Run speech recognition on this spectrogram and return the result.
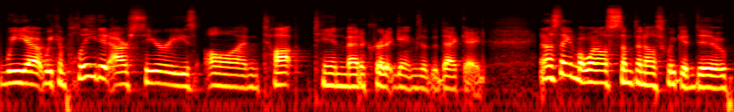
we uh, we completed our series on top ten Metacritic games of the decade, and I was thinking about what else something else we could do.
